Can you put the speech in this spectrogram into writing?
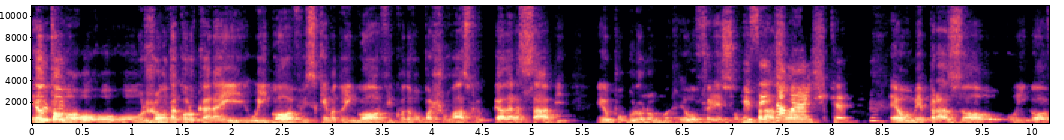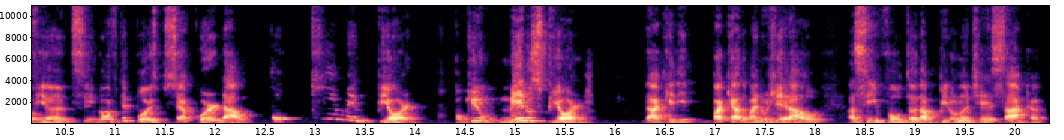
Eu tomo. O, o, o, João tá colocando aí o Engov, o esquema do Engov, quando eu vou para churrasco, a galera sabe. Eu pro Bruno, eu ofereço o Receita meprazol. mágica. É o meprazol, o Engov antes e o Engov depois. Pra você acordar um pouquinho pior. Um pouquinho menos pior. Dá aquele baqueado. Mas no geral, assim, voltando à pílula anti-ressaca,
